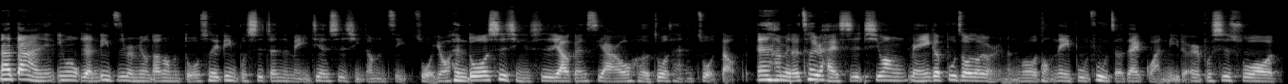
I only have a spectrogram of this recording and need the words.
那当然，因为人力资源没有到那么多，所以并不是真的每一件事情都能自己做，有很多事情是要跟 CRO 合作才能做到的。但是他们的策略还是希望每一个步骤都有人能够从内部负责在管理的，而不是说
